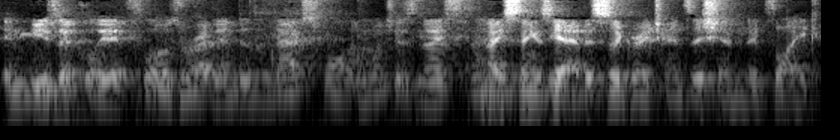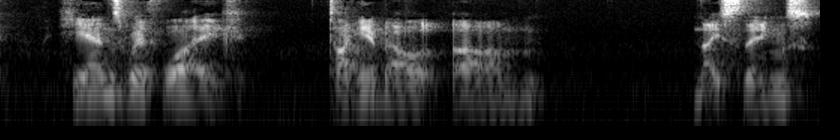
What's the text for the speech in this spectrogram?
And musically, it flows right into the next one, which is nice. Thing. Nice things, yeah. This is a great transition. It's like he ends with like talking about um, nice things,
